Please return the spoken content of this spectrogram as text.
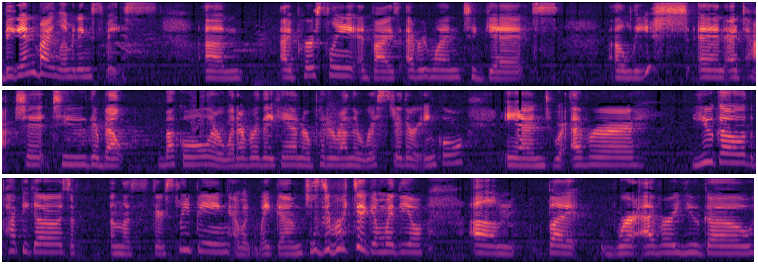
begin by limiting space. Um, I personally advise everyone to get a leash and attach it to their belt buckle or whatever they can or put around their wrist or their ankle and wherever you go the puppy goes unless they're sleeping. I wouldn't wake them just to take them with you. Um, but wherever you go,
